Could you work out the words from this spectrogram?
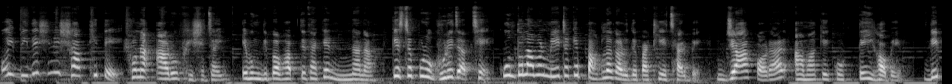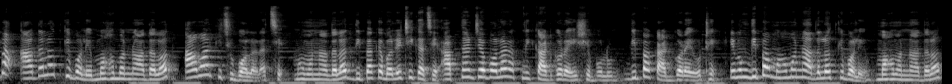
ওই বিদেশিনীর সাক্ষীতে সোনা আরও ফেসে যায় এবং দীপা ভাবতে থাকে, না না, কেসটা পুরো ঘুরে যাচ্ছে। কুন্তলা আমার মেয়েটাকে পাগলা গারদে পাঠিয়ে ছাড়বে। যা করার আমাকে করতেই হবে। দীপা আদালতকে বলে, মহামান্য আদালত, আমার কিছু বলার আছে। মহামান্য আদালত দীপাকে বলে, ঠিক আছে, আপনার যা বলার আপনি কাঠগড়ায় এসে বলুন। দীপা কাঠগড়ায় ওঠে এবং দীপা মহামান্য আদালতকে বলে, মহামান্য আদালত,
